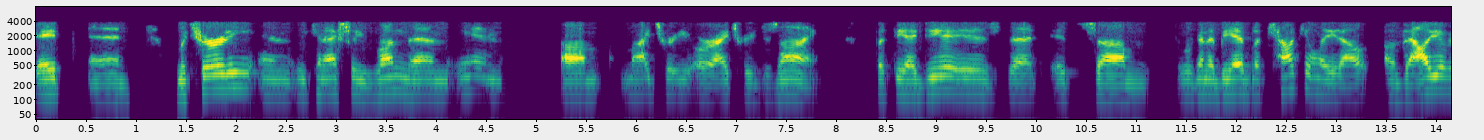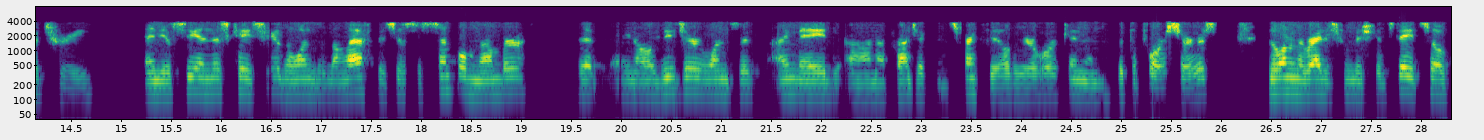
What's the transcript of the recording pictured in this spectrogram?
shape and maturity, and we can actually run them in um, MyTree or iTree design. But the idea is that it's um, we're going to be able to calculate out a value of a tree. And you'll see in this case here, the ones on the left is just a simple number that, you know, these are ones that I made on a project in Springfield. We were working and with the Forest Service. The one on the right is from Michigan State. So,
